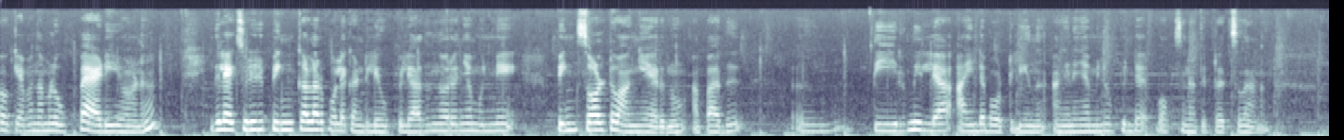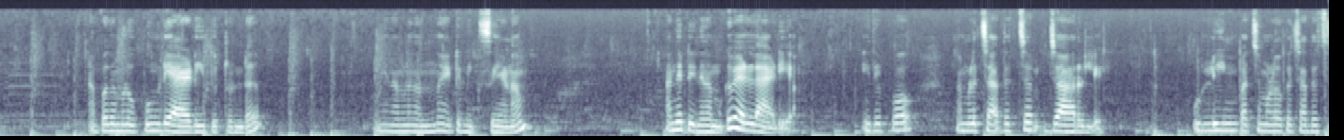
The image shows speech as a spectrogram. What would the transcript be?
ഓക്കെ അപ്പോൾ നമ്മൾ ഉപ്പ് ആഡ് ചെയ്യുവാണ്. ഇതിൽ ആക്ച്വലി ഒരു പിങ്ക് കളർ പോലെ കണ്ടില്ലേ ഉപ്പിൽ അതെന്ന് പറഞ്ഞാൽ മുന്നേ പിങ്ക് സോൾട്ട് വാങ്ങിയായിരുന്നു. അപ്പോൾ അത് തീർന്നില്ല അതിന്റെ ബോട്ടിലിൽ നിന്ന് അങ്ങനെ ഞാൻ പിന്നെ ഉപ്പിന്റെ ബോക്സിനകത്ത് ഇട്ട് വെച്ചതാണ്. അപ്പോൾ നമ്മൾ ഉപ്പും കൂടി ആഡ് ചെയ്തിട്ടുണ്ട്. ഇനി നമ്മൾ നന്നായിട്ട് മിക്സ് ചെയ്യണം. എന്നിട്ട് ഇനി നമുക്ക് വെള്ളം ആഡ് ചെയ്യാം. ഇതിപ്പോൾ നമ്മൾ ചതച്ച ജാറില്ലേ ഉള്ളിയും പച്ചമുളകൊക്കെ ചതച്ച്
